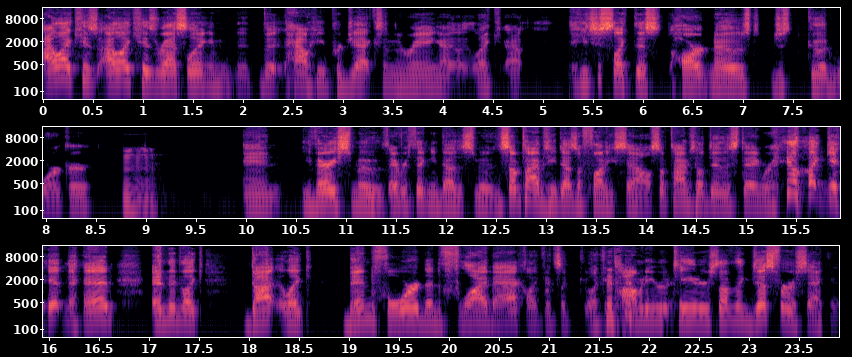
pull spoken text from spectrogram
I like his I like his wrestling and the, the how he projects in the ring. I like I, he's just like this hard-nosed just good worker hmm and He's very smooth. Everything he does is smooth. And sometimes he does a funny sell. Sometimes he'll do this thing where he'll like get hit in the head and then like dot like bend forward and then fly back like it's a like a comedy routine or something just for a second.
